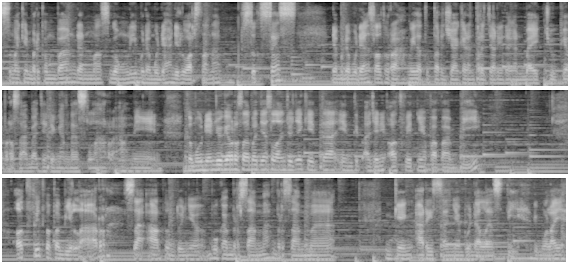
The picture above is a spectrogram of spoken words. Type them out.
semakin berkembang dan Mas Gongli mudah-mudahan di luar sana sukses. Dan mudah-mudahan selalu rahmi tetap terjaga dan terjadi dengan baik juga persahabatnya dengan Leslar. Amin. Kemudian juga persahabatnya selanjutnya kita intip aja nih outfitnya Papa B. Outfit Papa Bilar saat tentunya buka bersama bersama geng arisannya Bunda Lesti. Dimulai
